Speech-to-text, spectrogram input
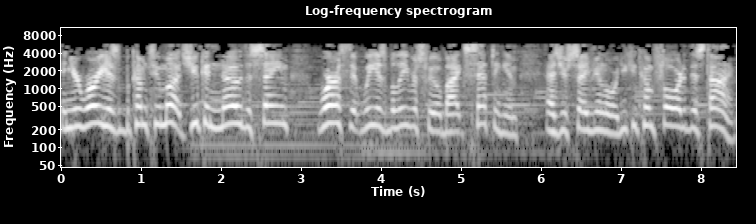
and your worry has become too much. You can know the same worth that we as believers feel by accepting Him as your Savior and Lord. You can come forward at this time.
